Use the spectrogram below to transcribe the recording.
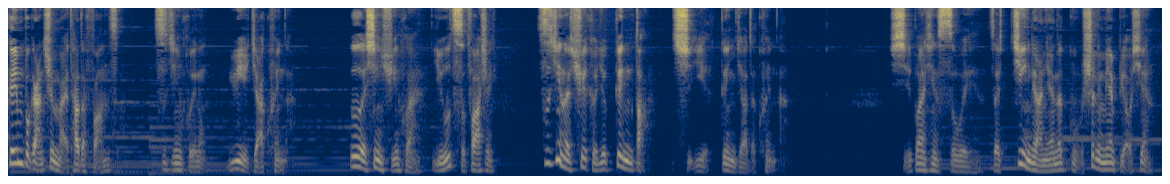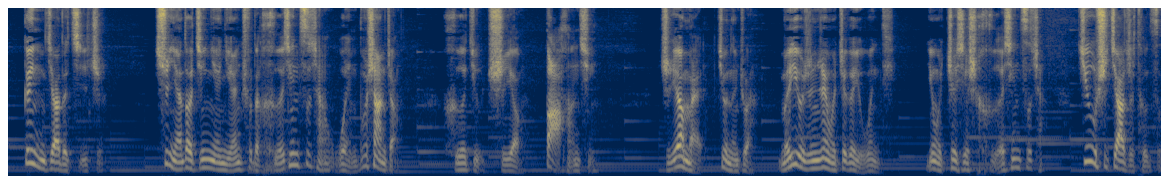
更不敢去买他的房子，资金回笼。越加困难，恶性循环由此发生，资金的缺口就更大，企业更加的困难。习惯性思维在近两年的股市里面表现更加的极致。去年到今年年初的核心资产稳步上涨，喝酒吃药大行情，只要买就能赚，没有人认为这个有问题，因为这些是核心资产，就是价值投资。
